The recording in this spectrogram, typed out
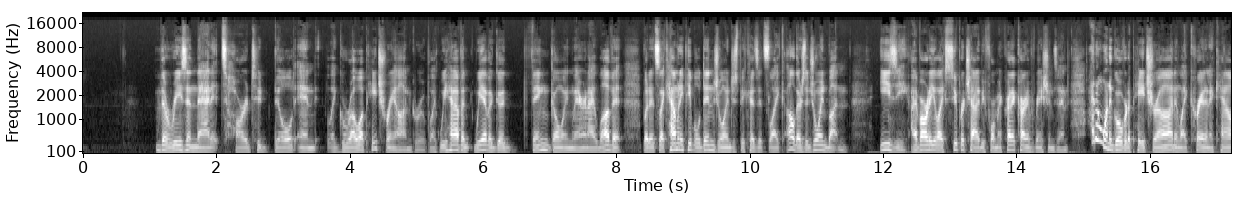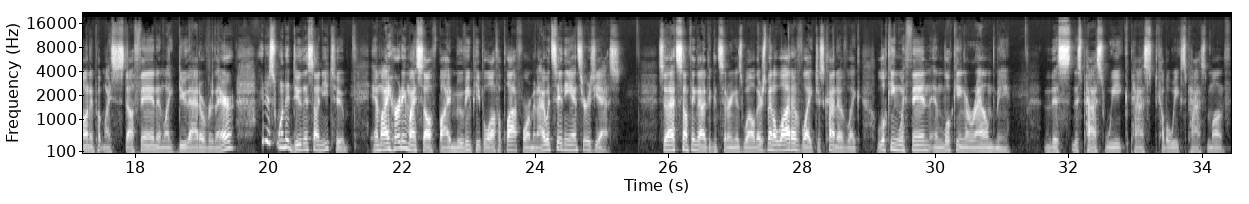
the reason that it's hard to build and like grow a Patreon group. Like we have a we have a good thing going there and I love it, but it's like how many people didn't join just because it's like, oh, there's a join button. Easy. I've already like super chatted before my credit card information's in. I don't want to go over to Patreon and like create an account and put my stuff in and like do that over there. I just want to do this on YouTube. Am I hurting myself by moving people off a platform? And I would say the answer is yes. So that's something that I've been considering as well. There's been a lot of like just kind of like looking within and looking around me this this past week, past couple weeks, past month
